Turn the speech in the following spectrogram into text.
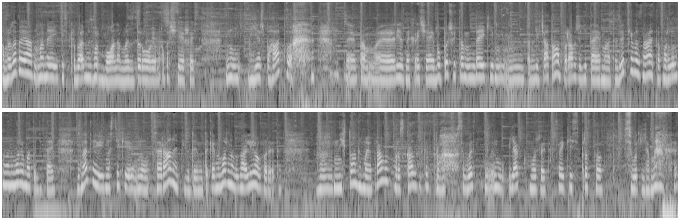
А можливо, я, в мене якісь проблеми з гормонами, з здоров'ям або ще щось. Ну, є ж багато е, там е, різних речей, бо пишуть там деякі там дівчата, о, пора вже дітей мати. Звідки ви знаєте? Можливо, вона не може мати дітей. Ви знаєте, настільки ну, це ранить людину, таке не можна взагалі говорити. Ніхто не має права розказувати про особисто, ну, як жити. Це якийсь просто сюр для мене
